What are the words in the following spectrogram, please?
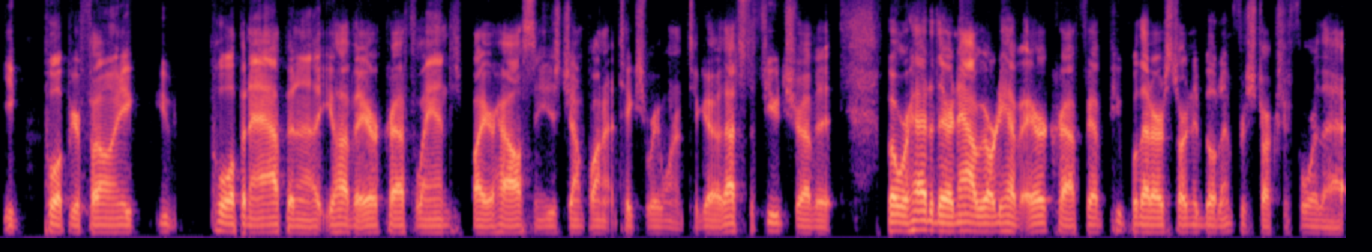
You pull up your phone, you, you pull up an app, and uh, you'll have an aircraft land by your house, and you just jump on it. It takes you where you want it to go. That's the future of it. But we're headed there now. We already have aircraft. We have people that are starting to build infrastructure for that.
